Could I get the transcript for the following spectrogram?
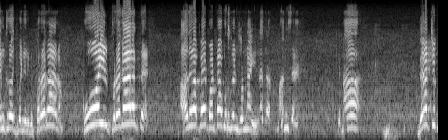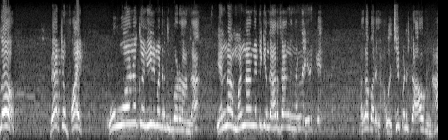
என்க்ரோச் பண்ணிருக்கு. பிரகாரம். கோயில் பிரகாரத்தை. அதுல போய் பட்டா கொடுக்கன்னு சொன்னா என்ன சார் மனுஷன். Where to go where to fight ஒவ்வொன்றுக்கும் நீதிமன்றத்துக்கு போடுறாங்க என்ன மண்ணாங்கட்டிக்கு இந்த அரசாங்கங்கள்லாம் இருக்கு. நல்லா பாருங்க. அவர் சீஃப் மினிஸ்டர் ஆகணும்னா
